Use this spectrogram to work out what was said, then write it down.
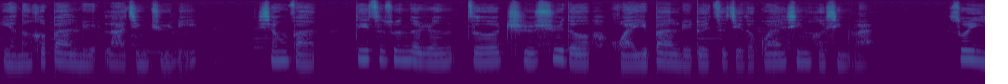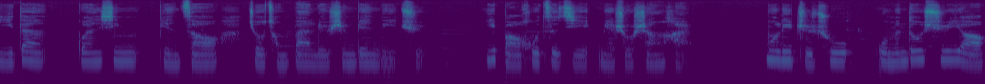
也能和伴侣拉近距离。相反，低自尊的人则持续地怀疑伴侣对自己的关心和信赖，所以一旦关心变糟，就从伴侣身边离去，以保护自己免受伤害。莫里指出。我们都需要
